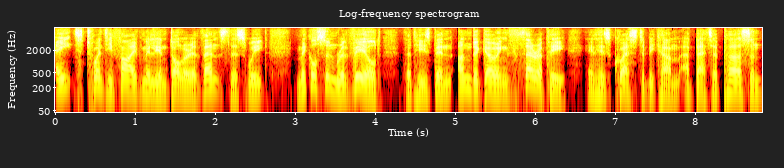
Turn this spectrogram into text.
eight $25 million events this week, Mickelson revealed that he's been undergoing therapy in his quest to become a better person.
